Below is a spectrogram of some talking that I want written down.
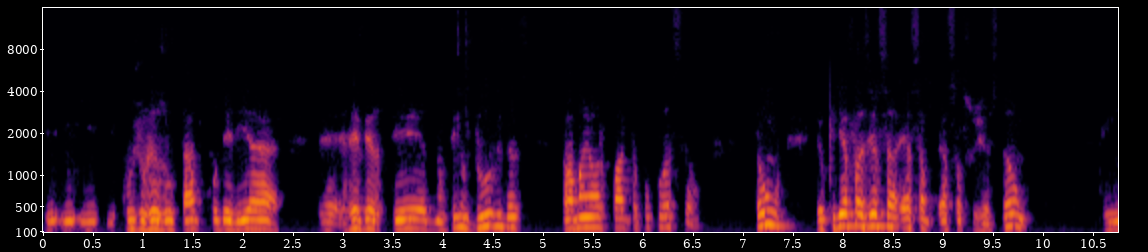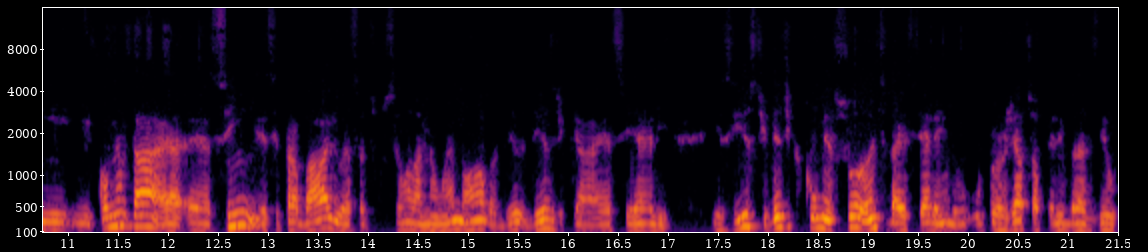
e, e, e cujo resultado poderia é, reverter, não tenho dúvidas, para a maior parte da população. Então, eu queria fazer essa, essa, essa sugestão e, e comentar, é, é, sim, esse trabalho, essa discussão, ela não é nova, de, desde que a SL existe, desde que começou, antes da SL ainda, o projeto Software Brasil,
